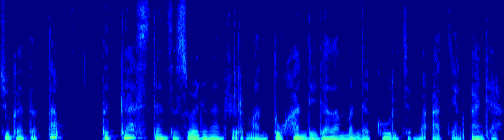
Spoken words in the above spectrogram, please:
juga tetap tegas dan sesuai dengan firman Tuhan di dalam menegur jemaat yang ada.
